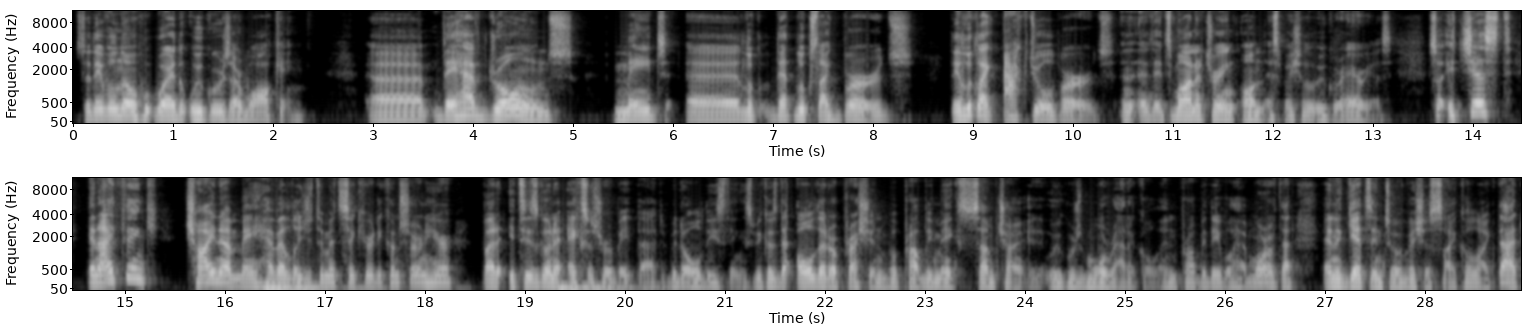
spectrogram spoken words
so they will know who, where the Uyghurs are walking. Uh, they have drones made uh, look that looks like birds. They look like actual birds, and it's monitoring on especially Uyghur areas. So it's just, and I think China may have a legitimate security concern here, but it is going to exacerbate that with all these things because that, all that oppression will probably make some China, Uyghurs more radical, and probably they will have more of that, and it gets into a vicious cycle like that.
